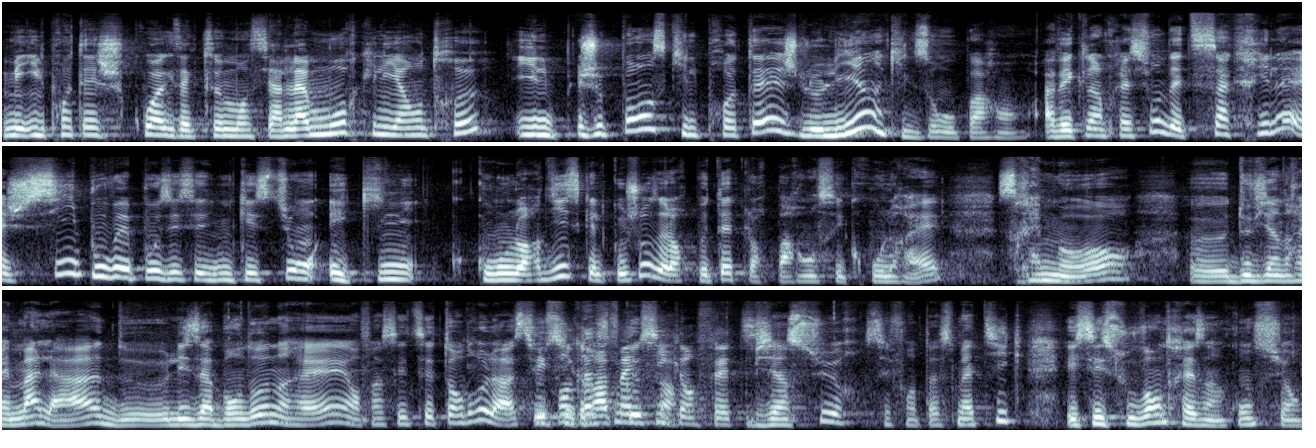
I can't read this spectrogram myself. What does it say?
Mais ils protègent quoi exactement? C'est-à-dire l'amour qu'il y a entre eux? Je pense qu'ils protègent le lien qu'ils ont aux parents, avec l'impression d'être sacrilège. S'ils pouvaient poser une question et qu'on leur dise quelque chose, alors peut-être leurs parents s'écrouleraient, seraient morts, euh, deviendraient malades, les abandonneraient. Enfin, c'est de cet ordre-là. C'est fantasmatique, en fait. Bien sûr, c'est fantasmatique. Et c'est souvent très inconscient.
